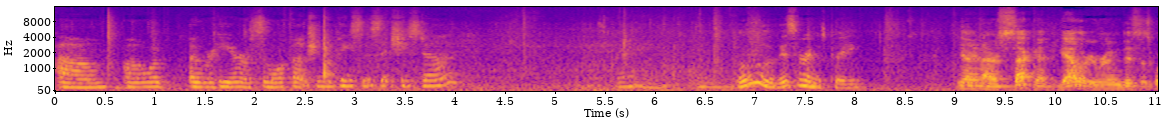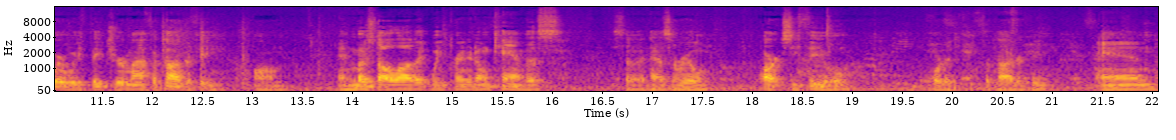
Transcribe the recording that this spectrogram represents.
Um, all Over here are some more functional pieces that she's done. That's great. Ooh, this room is pretty. Yeah, in our second gallery room, this is where we feature my photography. Um, and most all of it we printed on canvas, so it has a real artsy feel for the photography. And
